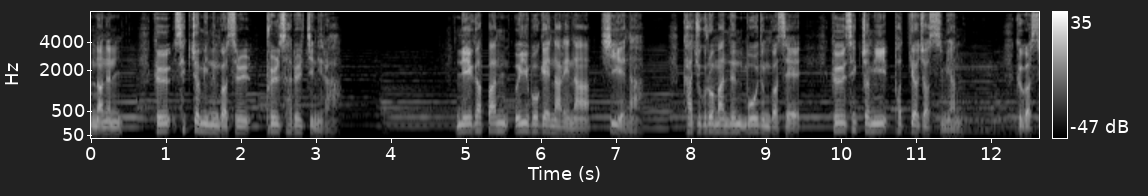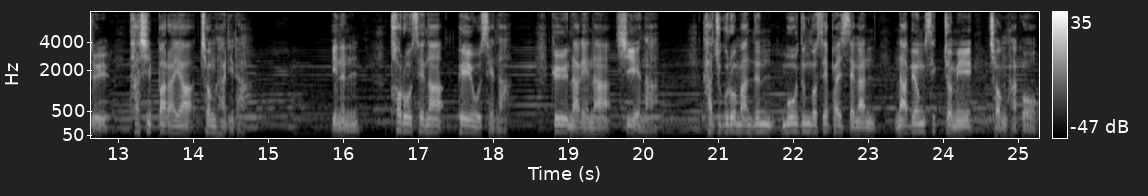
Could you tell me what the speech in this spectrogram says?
너는 그 색점 있는 것을 불사를 찌니라. 네가 빤 의복의 날에나 시에나 가죽으로 만든 모든 것에 그 색점이 벗겨졌으면 그것을 다시 빨아야 정하리라. 이는 털옷에나 배옷에나 그 날에나 시에나 가죽으로 만든 모든 것에 발생한 나병 색점에 정하고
